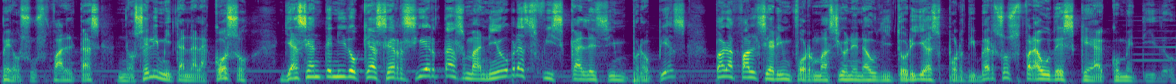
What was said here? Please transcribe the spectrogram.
pero sus faltas no se limitan al acoso. Ya se han tenido que hacer ciertas maniobras fiscales impropias para falsear información en auditorías por diversos fraudes que ha cometido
